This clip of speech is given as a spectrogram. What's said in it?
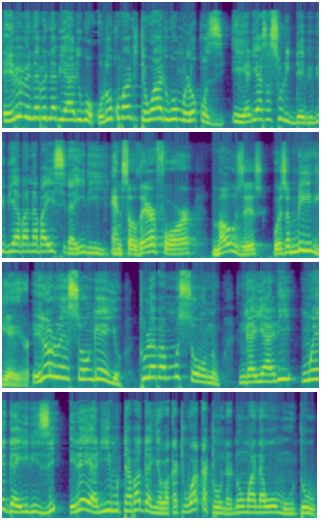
ebyo byonna byonna byaliwo olw'okuba nti tewaaliwo mulokozi eyali asasulidde ebibi by'abaana ba isirayiri And so, therefore, Moses was a mediator. era olw'ensonga eyo tulaba musa ono nga yali mwegayirizi era yali mutabaganya wakati wa katonda n'omwana w'omuntu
